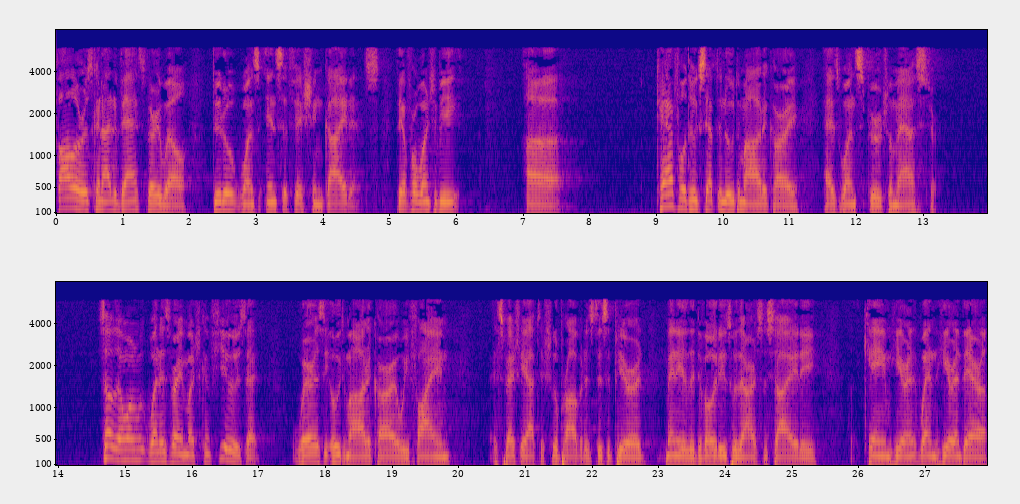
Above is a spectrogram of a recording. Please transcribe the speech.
followers cannot advance very well due to one's insufficient guidance. Therefore, one should be uh, careful to accept an Uttama Adhikari as one's spiritual master. So then one, one is very much confused that where is the Uttama Adhikari we find, especially after Srila Prabhupada has disappeared, many of the devotees within our society came here and went here and there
